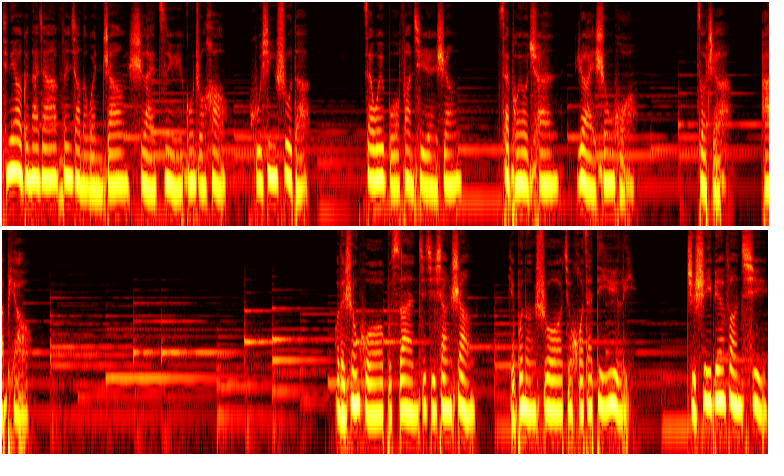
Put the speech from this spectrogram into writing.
今天要跟大家分享的文章是来自于公众号胡杏树的，在微博放弃人生，在朋友圈热爱生活。作者阿飘。我的生活不算积极向上，也不能说就活在地狱里，只是一边放弃，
